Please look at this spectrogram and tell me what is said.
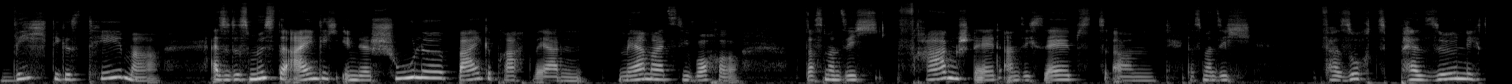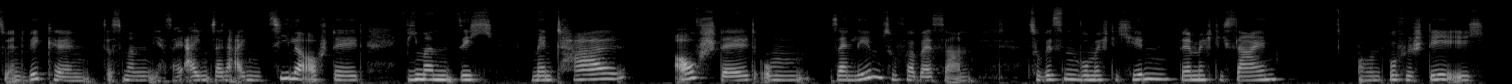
wichtiges Thema. Also das müsste eigentlich in der Schule beigebracht werden, mehrmals die Woche, dass man sich Fragen stellt an sich selbst, ähm, dass man sich versucht persönlich zu entwickeln, dass man ja, seine eigenen Ziele aufstellt, wie man sich mental aufstellt, um sein Leben zu verbessern, zu wissen, wo möchte ich hin, wer möchte ich sein und wofür stehe ich.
